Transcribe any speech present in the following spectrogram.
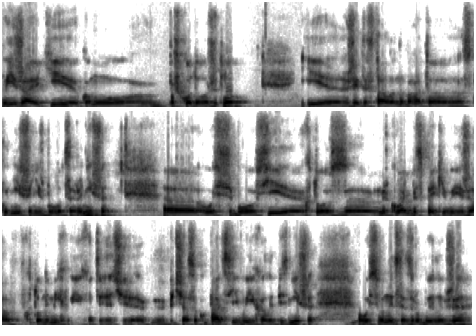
виїжджають ті, кому пошкодило житло. І жити стало набагато складніше ніж було це раніше. Е, Ось бо всі, хто з міркувань безпеки виїжджав, хто не міг виїхати чи під час окупації, виїхали пізніше. Ось вони це зробили вже.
